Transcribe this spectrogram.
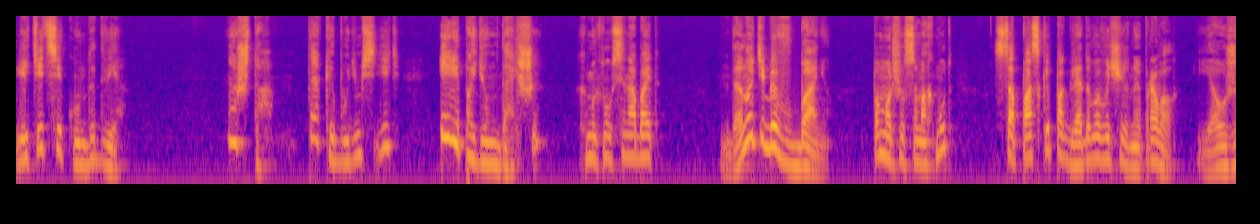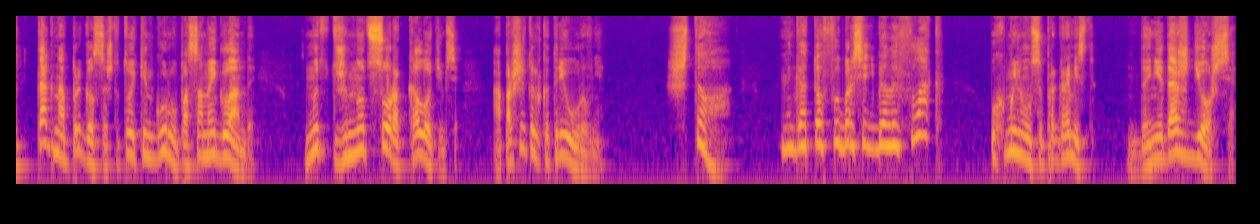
лететь секунды две. «Ну что, так и будем сидеть? Или пойдем дальше?» — хмыкнул Синабайт. «Да ну тебе в баню!» — поморщился Махмуд, с опаской поглядывая в очередной провал. «Я уже так напрыгался, что твой кенгуру по самой гланды. Мы тут уже минут сорок колотимся, а прошли только три уровня». «Что, готов выбросить белый флаг?» — ухмыльнулся программист. «Да не дождешься!»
